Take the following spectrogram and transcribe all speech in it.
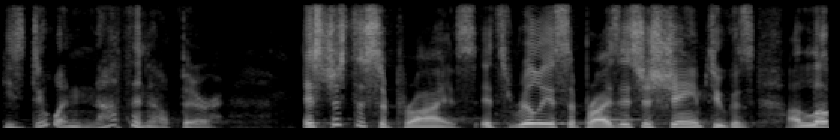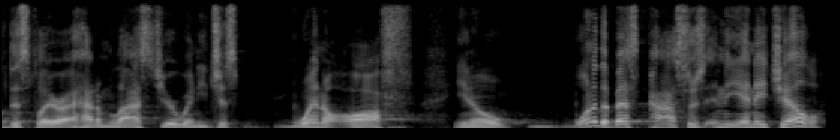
he's doing nothing out there. It's just a surprise. It's really a surprise. It's just shame too because I love this player. I had him last year when he just went off. You know, one of the best passers in the NHL.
